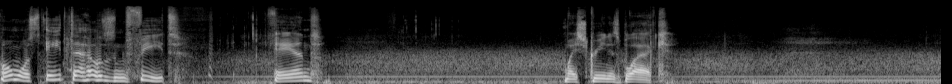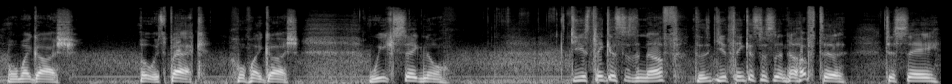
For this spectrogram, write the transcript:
Almost 8,000 feet, and my screen is black. Oh my gosh. Oh, it's back. Oh my gosh. Weak signal. Do you think this is enough? Do you think this is enough to to say,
